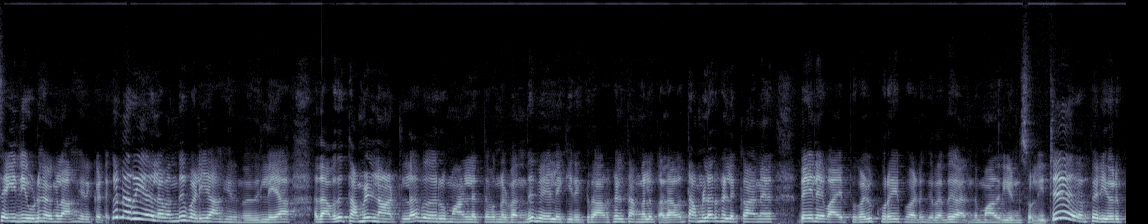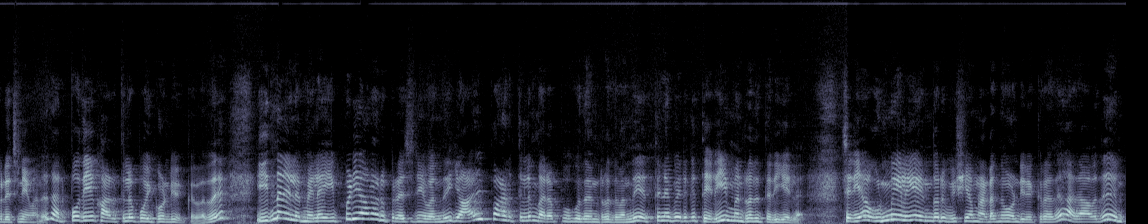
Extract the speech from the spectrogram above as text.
செய்தி ஊடகங்களாக இருக்கட்டும் நிறைய இதில் வந்து வெளியாக இருந்தது இல்லையா? அதாவது தமிழ்நாட்டில் வேறு மாநிலத்தவங்க வந்து வேலைக்கு இருக்கிறார்கள். தங்களுக்கு அதாவது தமிழர்களுக்கான வேலை வாய்ப்புகள் குறைபாடுகிறது அந்த மாதிரின்னு சொல்லிட்டு பெரிய ஒரு பிரச்சனை வந்து தற்போதைய காலத்தில் போய்க்கொண்டிருக்கிறது இந்த நிலைமையில் இப்படியான ஒரு பிரச்சனை வந்து யாழ்ப்பாணத்திலும் வரப்போகுதுன்றது வந்து எத்தனை பேருக்கு தெரியும்? தெரியும்ன்றது தெரியல. சரியா? உண்மையிலேயே இந்த ஒரு விஷயம் நடந்து கொண்டிருக்கிறது. அதாவது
